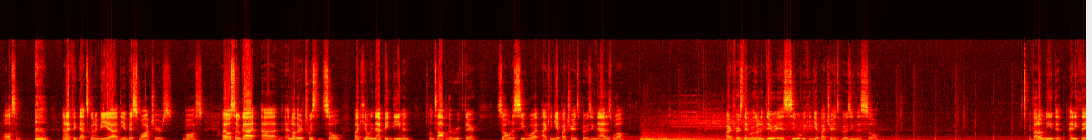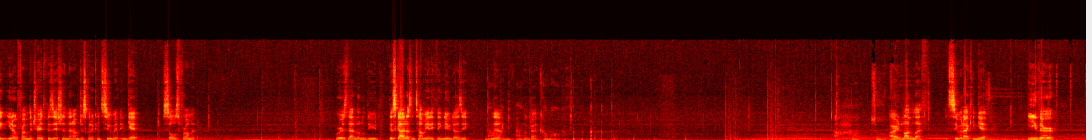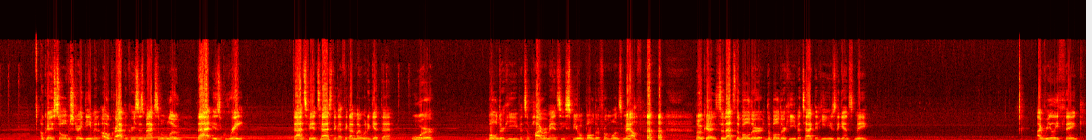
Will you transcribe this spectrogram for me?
Awesome. and I think that's going to be uh, the Abyss Watchers boss. I also got uh, another Twisted Soul by killing that big demon on top of the roof there. So I want to see what I can get by transposing that as well. Alright, first thing we're going to do is see what we can get by transposing this soul. If I don't need the, anything, you know, from the transposition, then I'm just going to consume it and get souls from it. Where is that little dude? This guy doesn't tell me anything new, does he? No. No. Okay. Come on. Aha. So. Alright, Ludleth. Let's see what I can get. Either... Okay, Soul of a Stray Demon. Oh crap, increases maximum load. That is great. That's fantastic. I think I might want to get that. Or... Boulder Heave. It's a pyromancy. Spew a boulder from one's mouth. okay, so that's the boulder the boulder heave attack that he used against me. I really think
